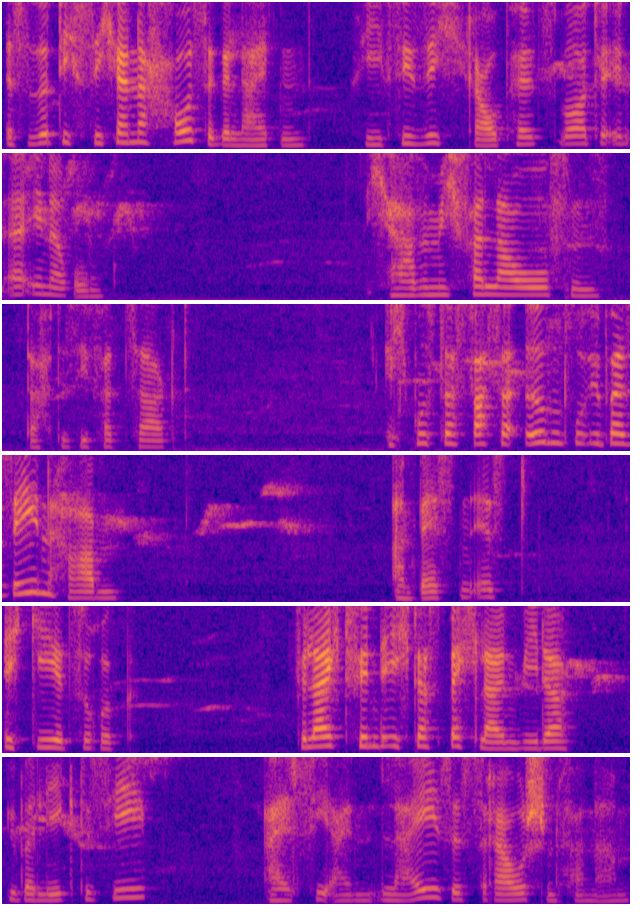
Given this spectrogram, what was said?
es wird dich sicher nach Hause geleiten, rief sie sich Raupels Worte in Erinnerung. Ich habe mich verlaufen, dachte sie verzagt. Ich muss das Wasser irgendwo übersehen haben. Am besten ist, ich gehe zurück. Vielleicht finde ich das Bächlein wieder, überlegte sie, als sie ein leises Rauschen vernahm.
